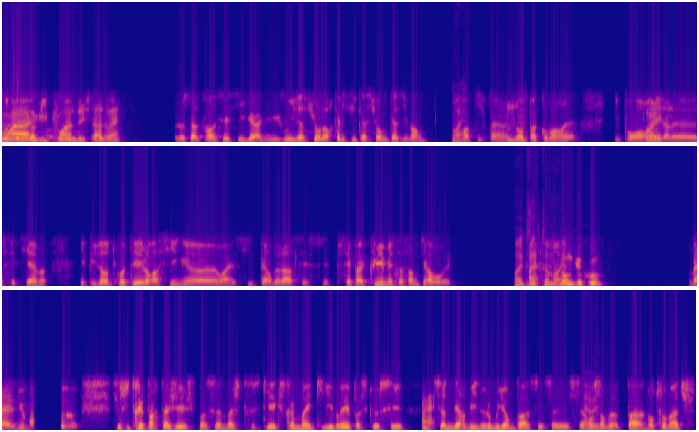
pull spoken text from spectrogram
sont côté, à Stade 8 français- points du stade, ouais. Le Stade français, s'ils gagnent, ils, jouent, ils assurent leur qualification quasiment. Ouais. Enfin, Je Mhm. vois pas comment euh, ils pourront Ouais. aller dans le septième. Et puis de l'autre côté, le Racing, euh, ouais, s'ils perdent là, c'est pas cuit, mais ça sentira mauvais. Ouais, exactement. Ouais. Donc, du coup, Ben, du coup, euh, je suis très partagé. Je pense que c'est un match qui est extrêmement équilibré parce que c'est Ouais. c'est un derby, ne l'oublions pas. c'est- Ça ne Ah oui. ressemble pas à un autre match.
